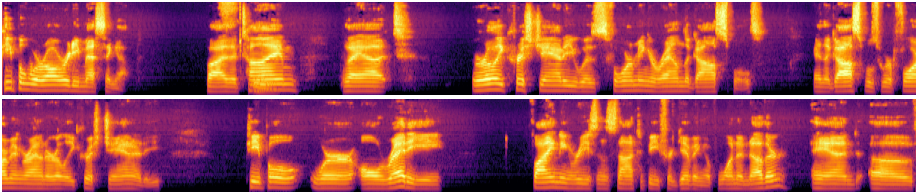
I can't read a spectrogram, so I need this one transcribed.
people were already messing up by the time that early Christianity was forming around the Gospels, and the Gospels were forming around early Christianity. People were already finding reasons not to be forgiving of one another and of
